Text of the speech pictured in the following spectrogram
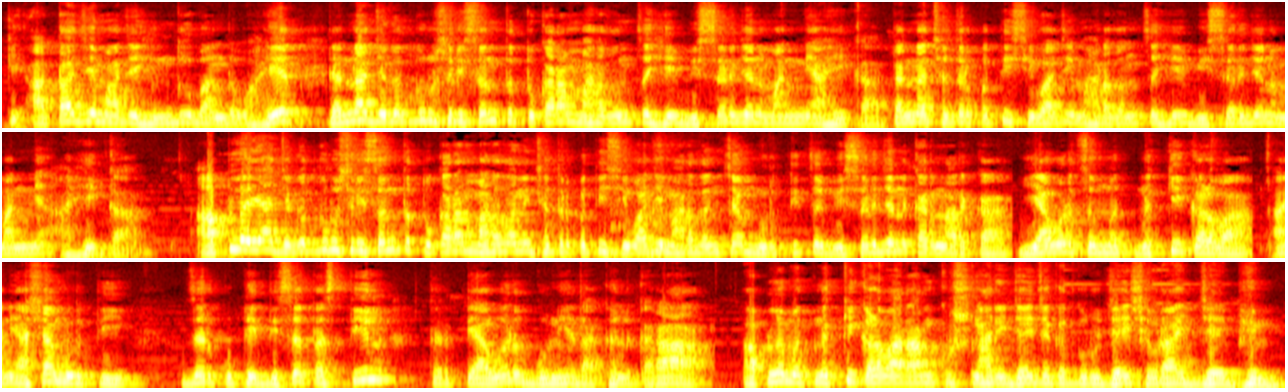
की आता जे माझे हिंदू बांधव आहेत त्यांना जगद्गुरु श्री संत तुकाराम महाराजांचं हे विसर्जन मान्य आहे का? त्यांना छत्रपती शिवाजी महाराजांचं हे विसर्जन मान्य आहे का? आपलं या जगद्गुरु श्री संत तुकाराम महाराज आणि छत्रपती शिवाजी महाराजांच्या मूर्तीचं विसर्जन करणार का? यावरचं मत नक्की कळवा. आणि अशा मूर्ती जर कुठे दिसत असतील तर त्यावर गुन्हे दाखल करा. आपलं मत नक्की कळवा. रामकृष्ण हरी जय जगद्गुरु जय शिवराय जय भीम.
